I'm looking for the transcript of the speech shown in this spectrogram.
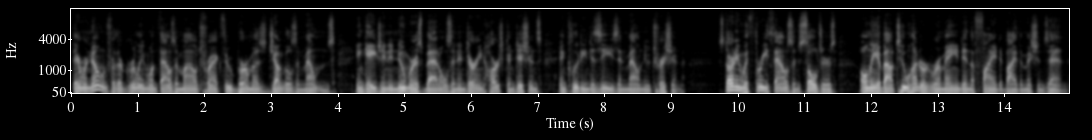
They were known for their grueling 1,000 mile trek through Burma's jungles and mountains, engaging in numerous battles and enduring harsh conditions, including disease and malnutrition. Starting with 3,000 soldiers, only about 200 remained in the fight by the mission's end.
